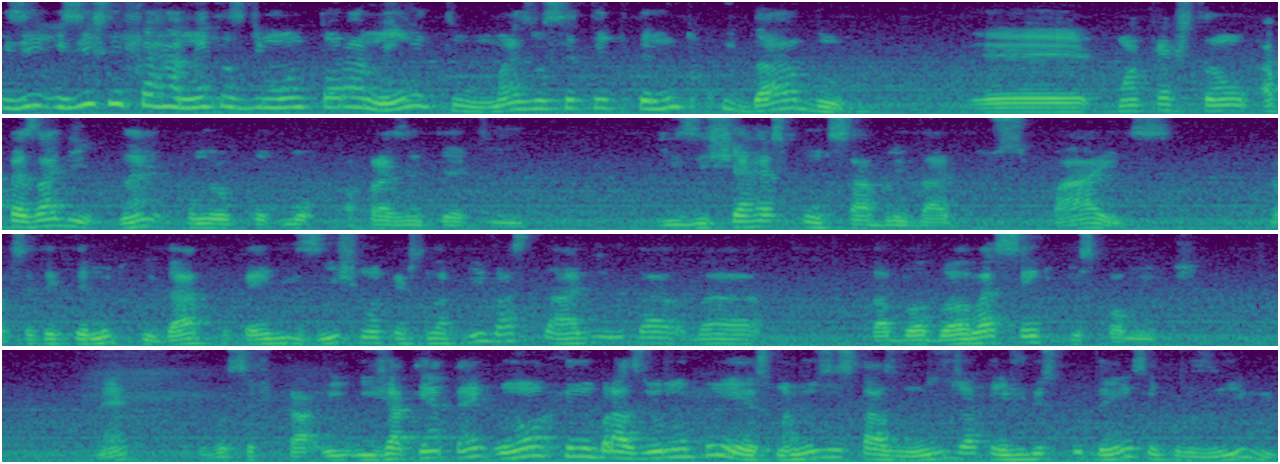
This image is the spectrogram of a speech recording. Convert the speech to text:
Existem ferramentas de monitoramento, mas você tem que ter muito cuidado é, com a questão, apesar de, né, como eu apresentei aqui, de existir a responsabilidade dos pais, você tem que ter muito cuidado, porque ainda existe uma questão da privacidade da, da, da do adolescente, principalmente. Né? Você ficar. E, e, já tem até. Não aqui no Brasil eu não conheço, mas nos Estados Unidos já tem jurisprudência, inclusive,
